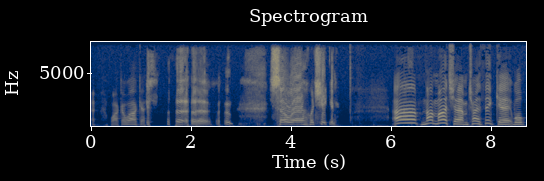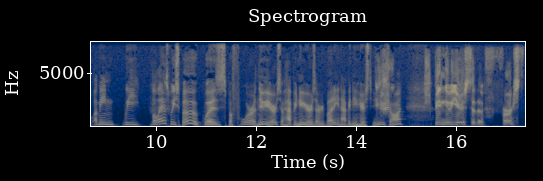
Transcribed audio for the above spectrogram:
Waka waka. so, uh, what's shaking? Uh, not much. Uh, I'm trying to think. Uh, well, I mean, we the last we spoke was before New Year, so Happy New Year's, everybody, and Happy New Year's to you, Sean. Happy New Year's to the first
